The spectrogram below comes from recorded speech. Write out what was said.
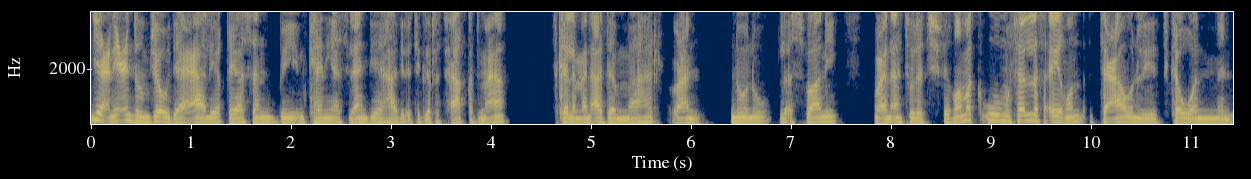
يعني عندهم جودة عالية قياسا بإمكانيات الأندية هذه اللي تقدر تتعاقد معها تكلم عن أدم ماهر وعن نونو الأسباني وعن أنتوليتش في ضمك ومثلث أيضا التعاون اللي يتكون من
